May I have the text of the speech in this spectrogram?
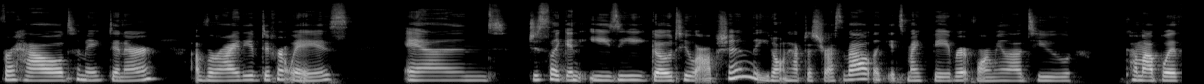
for how to make dinner a variety of different ways and just like an easy go to option that you don't have to stress about. Like, it's my favorite formula to come up with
